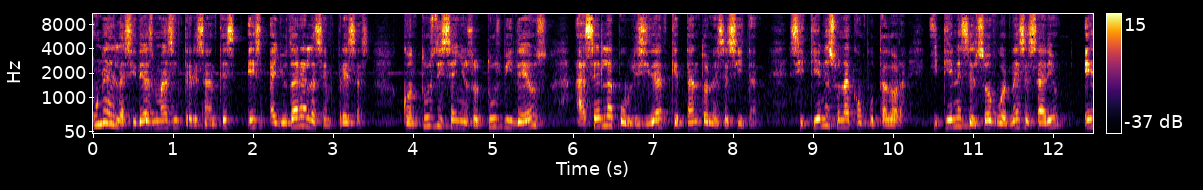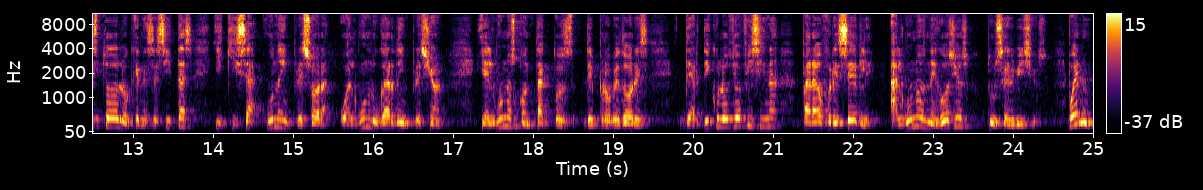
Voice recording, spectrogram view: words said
Una de las ideas más interesantes es ayudar a las empresas con tus diseños o tus videos a hacer la publicidad que tanto necesitan. Si tienes una computadora y tienes el software necesario, es todo lo que necesitas y quizá una impresora o algún lugar de impresión y algunos contactos de proveedores de artículos de oficina para ofrecerle a algunos negocios tus servicios. Bueno,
